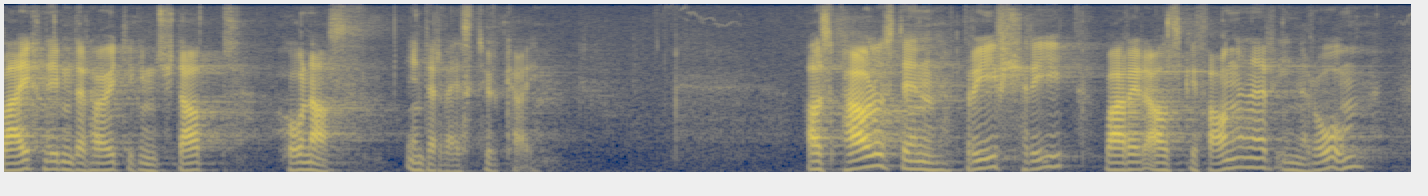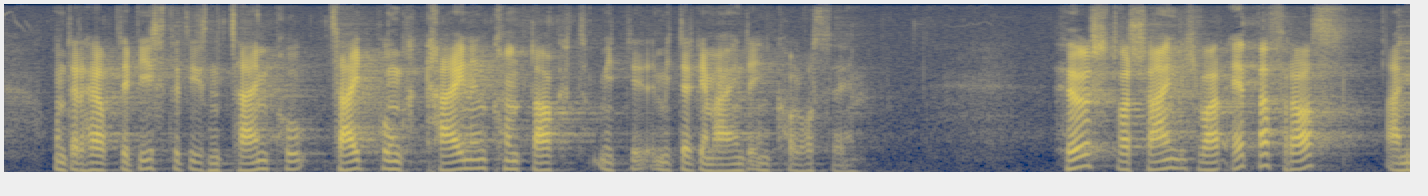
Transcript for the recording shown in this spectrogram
gleich neben der heutigen Stadt Honas in der Westtürkei. Als Paulus den Brief schrieb, war er als Gefangener in Rom und er hatte bis zu diesem Zeitpunkt keinen Kontakt mit der Gemeinde in Kolosse. Höchstwahrscheinlich war Epaphras, ein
